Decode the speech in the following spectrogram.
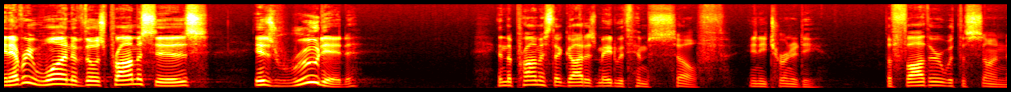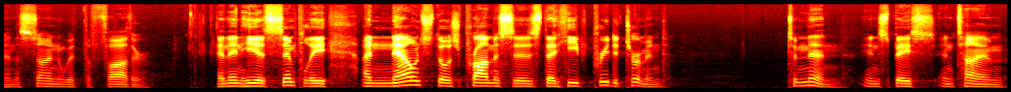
And every one of those promises is rooted in the promise that God has made with Himself in eternity the Father with the Son, and the Son with the Father. And then He has simply announced those promises that He predetermined to men in space and time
